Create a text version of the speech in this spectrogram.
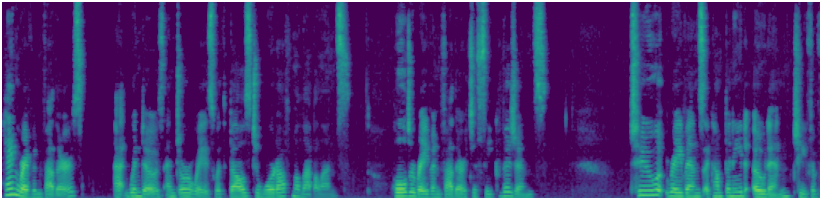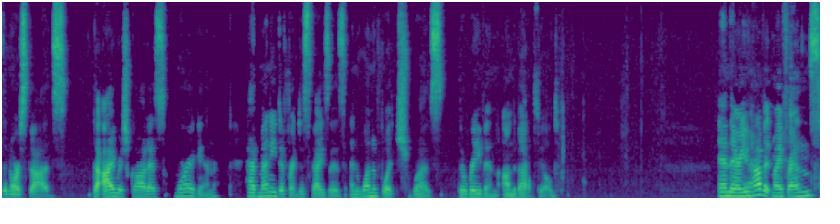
Hang raven feathers at windows and doorways with bells to ward off malevolence. Hold a raven feather to seek visions. Two ravens accompanied Odin, chief of the Norse gods. The Irish goddess Morrigan had many different disguises, and one of which was the raven on the battlefield. And there you have it, my friends.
